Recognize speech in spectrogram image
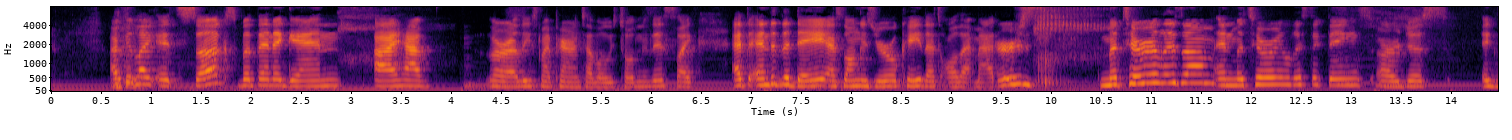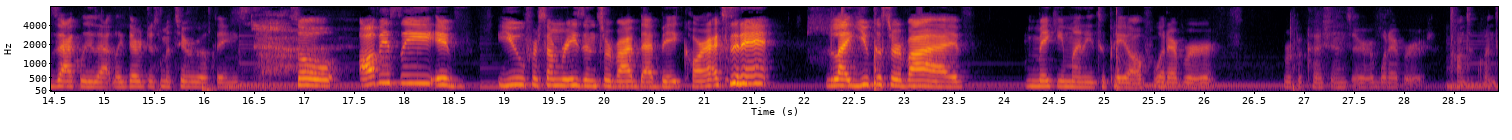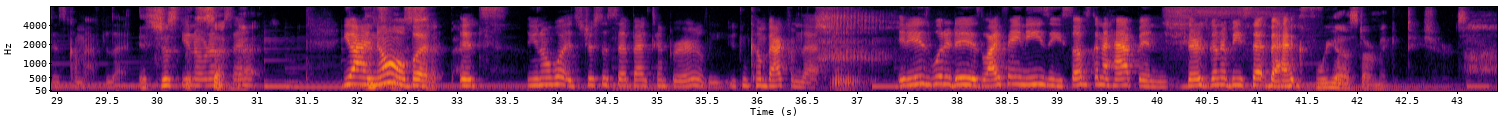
I feel like it sucks, but then again, I have, or at least my parents have always told me this. Like, at the end of the day, as long as you're okay, that's all that matters. Materialism and materialistic things are just exactly that. Like, they're just material things. So, obviously, if you, for some reason, survived that big car accident, like, you could survive making money to pay off whatever repercussions or whatever consequences come after that. It's just You know what I'm saying. Yeah, I It's know, but setback. it's you know what? It's just a setback temporarily. You can come back from that. It is what it is. Life ain't easy. Stuff's gonna happen. There's gonna be setbacks. We gotta start making t-shirts.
